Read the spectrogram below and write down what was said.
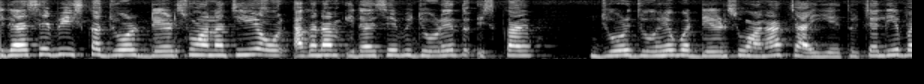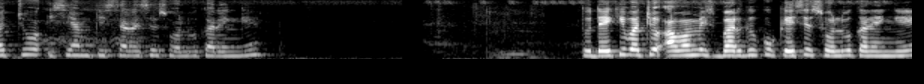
इधर से भी इसका जोड़ डेढ़ सौ आना चाहिए और अगर हम इधर से भी जोड़े तो इसका जोड़ जो है वह डेढ़ सौ आना चाहिए। तो चलिए बच्चों, इसे हम किस तरह से सॉल्व करेंगे? तो देखिए बच्चों, अब हम इस वर्ग को कैसे सोल्व करेंगे?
